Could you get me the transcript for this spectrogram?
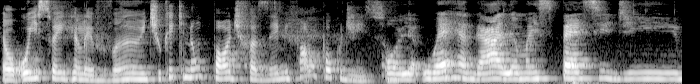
é, ou isso é irrelevante, o que, que não pode fazer? Me fala um pouco disso. Olha, o RH é uma espécie de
